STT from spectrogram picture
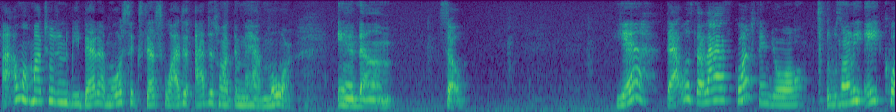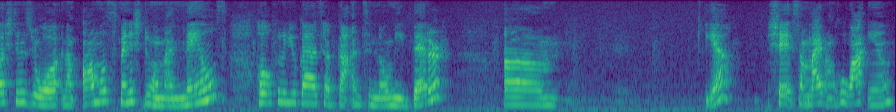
I want my children to be better more successful. I just, I just want them to have more. And um so yeah that was the last question y'all. It was only eight questions y'all and i'm almost finished doing my nails. Hopefully you guys have gotten to know me better. Um yeah. Shed some light on who i am.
